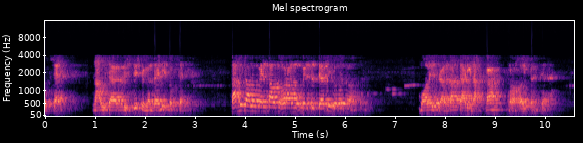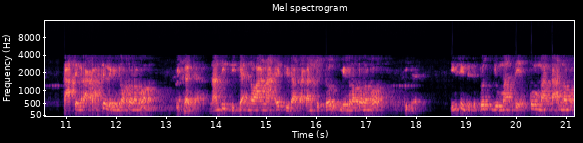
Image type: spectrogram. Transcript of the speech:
sukses. Nah usaha bisnis dengan ini sukses. Tapi kalau mental seorang mukmin sejati Mulai berangkat cari nafkah, ngerosok ibadah. Kasih ngerakasih lagi ngerosok nopo ibadah. Nanti jika no anaknya dirasakan betul, nggih ngerasa nopo ibadah. Ini sing disebut yumatikum makaan nopo.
